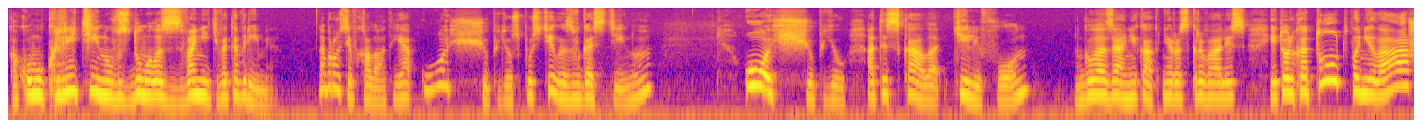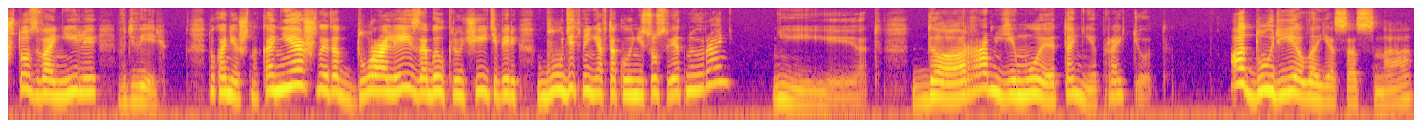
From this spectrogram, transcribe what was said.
Какому кретину вздумалось звонить в это время? Набросив халат, я ощупью спустилась в гостиную, ощупью отыскала телефон — Глаза никак не раскрывались, и только тут поняла, что звонили в дверь. Ну, конечно, конечно, этот дуралей забыл ключи и теперь будет меня в такую несусветную рань. Нет, даром ему это не пройдет. Одурела я со сна.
